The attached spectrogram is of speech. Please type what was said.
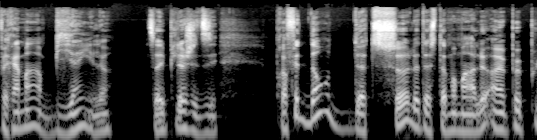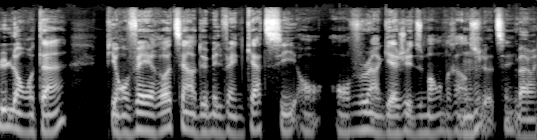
vraiment bien, là. Puis là, j'ai dit, profite donc de tout ça, là, de ce moment-là, un peu plus longtemps, puis on verra, en 2024, si on, on veut engager du monde rendu Mhm. là. Ben oui.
